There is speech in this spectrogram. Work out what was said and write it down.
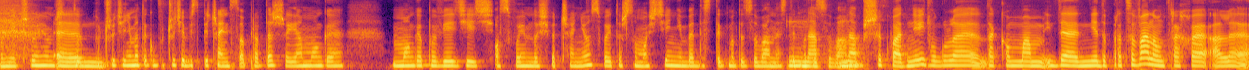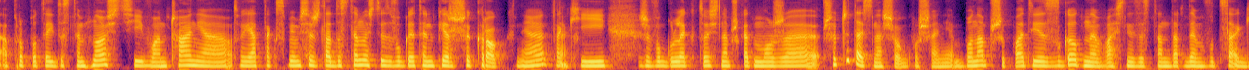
Bo nie czują się to poczucie, nie ma tego poczucia bezpieczeństwa, prawda, że ja mogę mogę powiedzieć o swoim doświadczeniu, swojej tożsamości i nie będę stygmatyzowany, stygmatyzowana. Na, na przykład, nie? I w ogóle taką mam ideę niedopracowaną trochę, ale a propos tej dostępności, włączania, to ja tak sobie myślę, że ta dostępność to jest w ogóle ten pierwszy krok, nie? Tak. Taki, tak. że w ogóle ktoś na przykład może przeczytać nasze ogłoszenie, bo na przykład jest zgodne właśnie ze standardem WCAG,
